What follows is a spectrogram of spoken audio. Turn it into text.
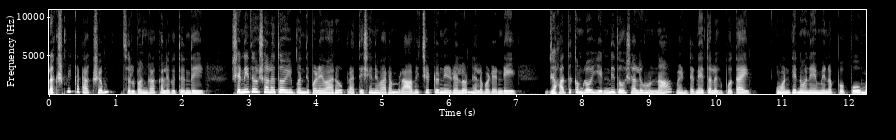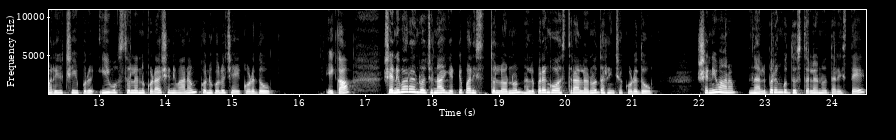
లక్ష్మీ కటాక్షం సులభంగా కలుగుతుంది. శని దోషాలతో ఇబ్బంది పడేవారు ప్రతి శనివారం రావి చెట్టు నీడలో నిలబడండి. జాతకంలో ఎన్ని దోషాలు ఉన్నా వెంటనే తొలగిపోతాయి. వంటి నూనె మినపప్పు మరియు చీపురు ఈ వస్తువులను కూడా శనివారం కొనుగోలు చేయకూడదు. ఇక శనివారం రోజున ఎట్టి పరిస్థితుల్లోనూ నలుపు రంగు వస్త్రాలను ధరించకూడదు. శనివారం నలుపు రంగు దుస్తులను ధరిస్తే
